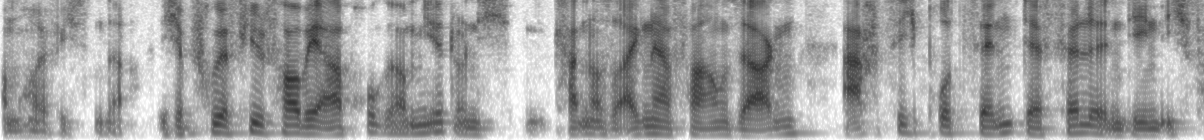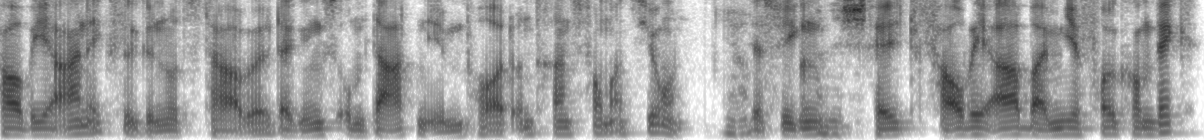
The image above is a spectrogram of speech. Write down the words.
am häufigsten da. Ich habe früher viel VBA programmiert und ich kann aus eigener Erfahrung sagen, 80 Prozent der Fälle, in denen ich VBA in Excel genutzt habe, da ging es um Datenimport und Transformation. Ja, Deswegen fällt VBA bei mir vollkommen weg,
